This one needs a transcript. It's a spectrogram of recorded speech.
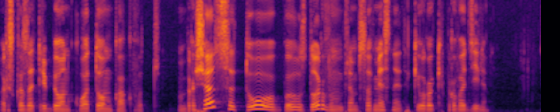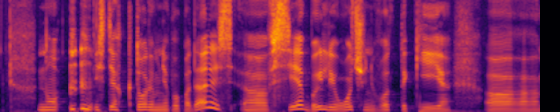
рассказать ребенку о том, как вот обращаться, то было здорово, мы прям совместные такие уроки проводили. Но из тех, которые мне попадались, а, все были очень вот такие а,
